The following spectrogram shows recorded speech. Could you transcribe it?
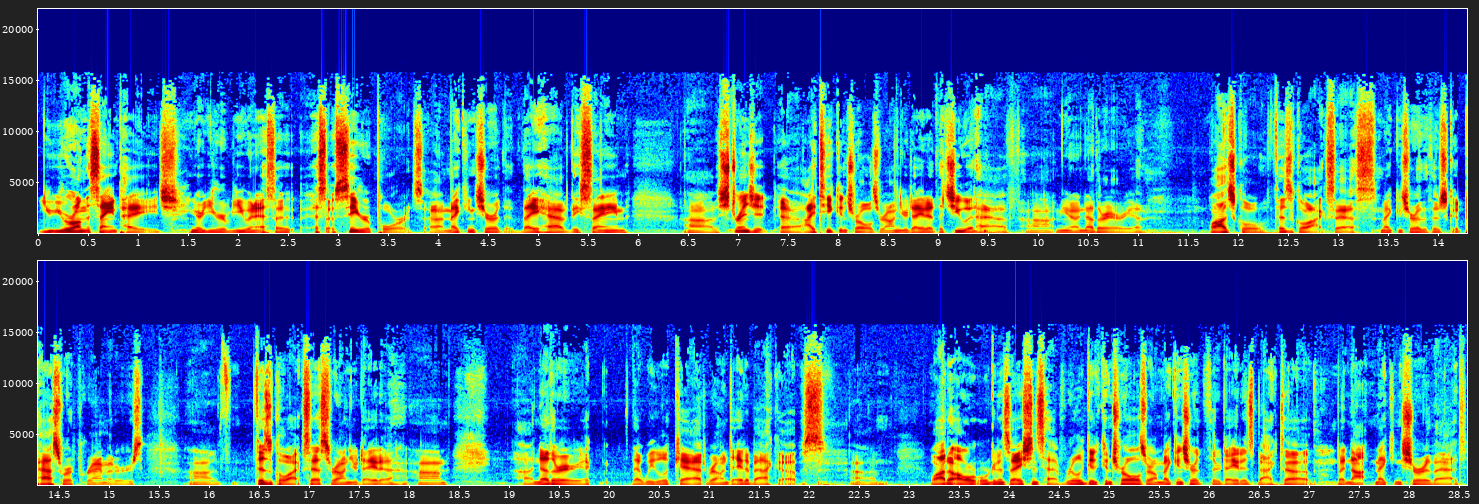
you, are on the same page? You know, you're reviewing SO, SOC reports, uh, making sure that they have the same uh, stringent uh, IT controls around your data that you would have. Um, you know, another area, logical physical access, making sure that there's good password parameters, uh, physical access around your data. Um, another area that we look at around data backups. Um, a lot of our organizations have really good controls around making sure that their data is backed up, but not making sure that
